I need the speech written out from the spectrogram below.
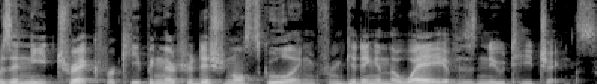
was a neat trick for keeping their traditional schooling from getting in the way of his new teachings.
